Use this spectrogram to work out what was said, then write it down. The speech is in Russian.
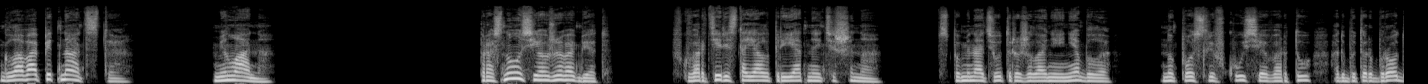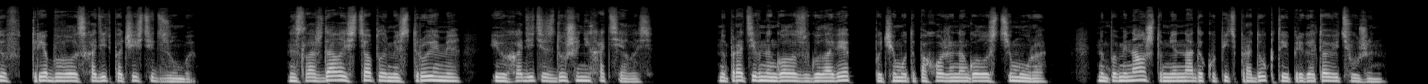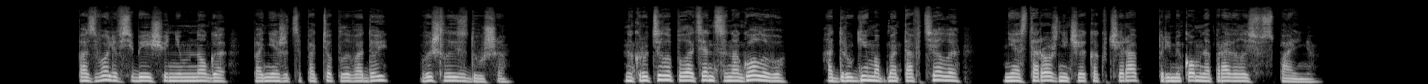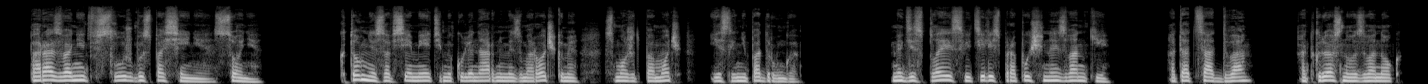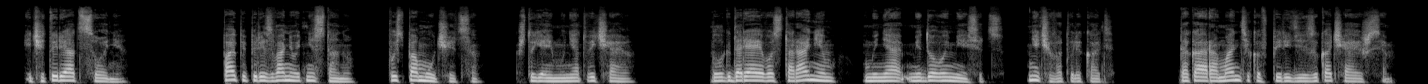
Глава 15. Милана. Проснулась я уже в обед. В квартире стояла приятная тишина. Вспоминать утро желания не было, но после вкусия во рту от бутербродов требовалось сходить почистить зубы. Наслаждалась теплыми струями, и выходить из душа не хотелось. Но противный голос в голове, почему-то похожий на голос Тимура, напоминал, что мне надо купить продукты и приготовить ужин. Позволив себе еще немного понежиться под теплой водой, вышла из душа. Накрутила полотенце на голову, а другим, обмотав тело, неосторожничая, как вчера, прямиком направилась в спальню. Пора звонить в службу спасения, Соне. Кто мне со всеми этими кулинарными заморочками сможет помочь, если не подруга? На дисплее светились пропущенные звонки. От отца два, от крестного звонок и четыре от Сони. Папе перезванивать не стану, пусть помучается, что я ему не отвечаю. Благодаря его стараниям у меня медовый месяц, нечего отвлекать. Такая романтика впереди, закачаешься.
